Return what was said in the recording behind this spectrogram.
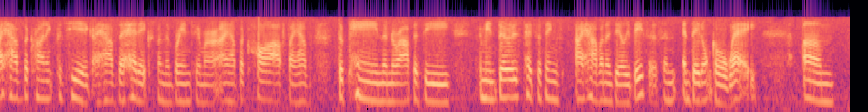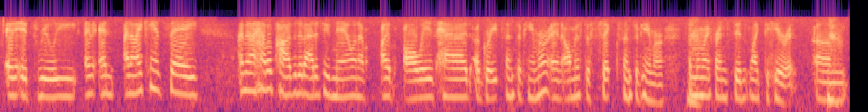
I have the chronic fatigue, I have the headaches from the brain tumor, I have the cough, I have the pain, the neuropathy. I mean, those types of things I have on a daily basis, and and they don't go away. Um, and it's really and and and I can't say. I mean, I have a positive attitude now, and I've I've always had a great sense of humor and almost a sick sense of humor. Some of my friends didn't like to hear it. Um,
